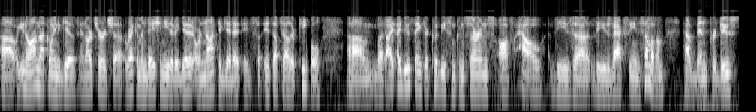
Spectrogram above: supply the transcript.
Uh, you know, I'm not going to give in our church a recommendation either to get it or not to get it. It's it's up to other people. Um, but I, I do think there could be some concerns of how these uh, these vaccines, some of them, have been produced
